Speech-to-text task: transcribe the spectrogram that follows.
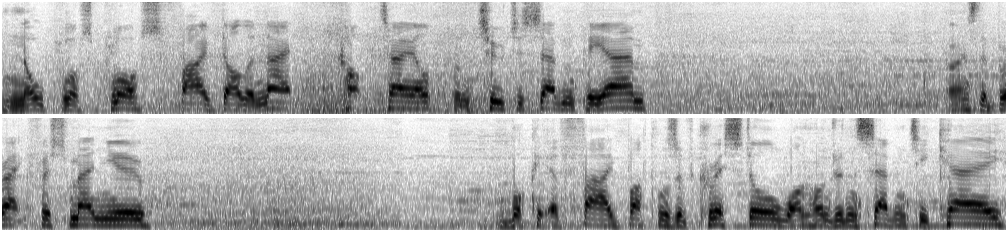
no plus plus, $5 net, cocktail from 2 to 7 p.m. There's the breakfast menu. Bucket of five bottles of crystal, 170k.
